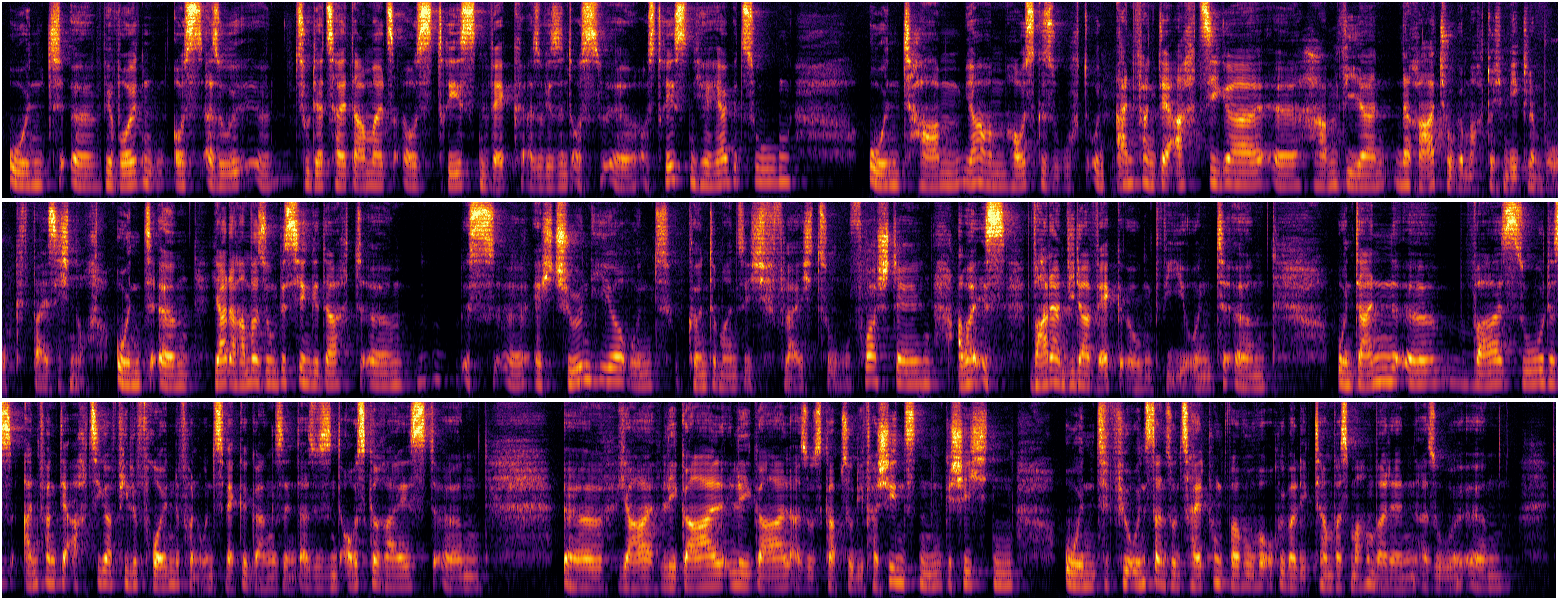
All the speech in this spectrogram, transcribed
Und äh, wir wollten aus, also äh, zu der Zeit damals aus Dresden weg. Also wir sind aus, äh, aus Dresden hierher gezogen und haben, ja, haben ein Haus gesucht. Und Anfang der 80er äh, haben wir eine Radtour gemacht durch Mecklenburg, weiß ich noch. Und ähm, ja, da haben wir so ein bisschen gedacht, äh, ist äh, echt schön hier und könnte man sich vielleicht so vorstellen. Aber es war dann wieder weg irgendwie. Und, ähm, und dann äh, war es so, dass Anfang der 80er viele Freunde von uns weggegangen sind. Also sie sind ausgereist. Ähm, äh, ja, legal, illegal. Also es gab so die verschiedensten Geschichten. Und für uns dann so ein Zeitpunkt war, wo wir auch überlegt haben, was machen wir denn? Also ähm,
